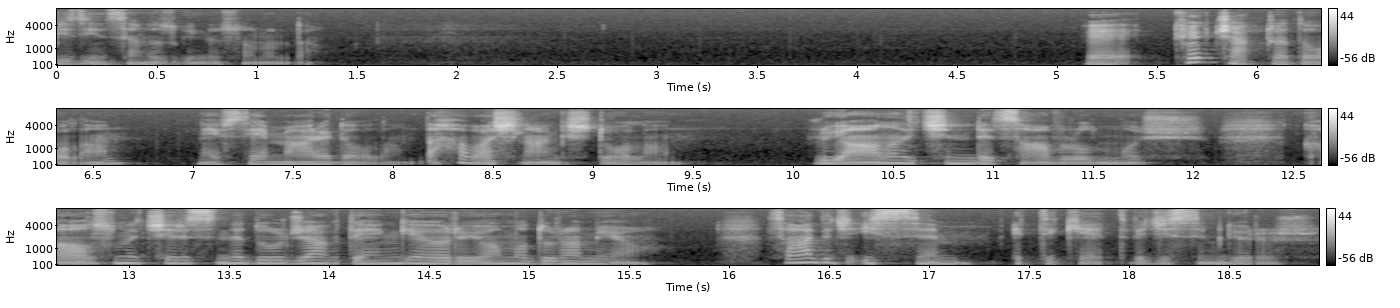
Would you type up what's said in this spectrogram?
Biz insanız günün sonunda. Ve kök çakrada olan, nefsi emarede olan, daha başlangıçta olan, rüyanın içinde savrulmuş, kaosun içerisinde duracak denge arıyor ama duramıyor. Sadece isim, etiket ve cisim görür.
